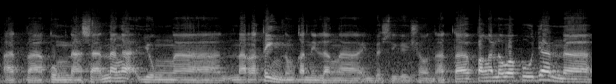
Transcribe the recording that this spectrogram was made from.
at ah, kung nasaan na nga yung ah, narating ng kanilang ah, investigation. At ah, pangalawa po dyan, na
